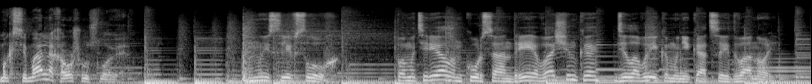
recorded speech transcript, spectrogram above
максимально хорошие условия. Мысли вслух. По материалам курса Андрея Ващенко «Деловые коммуникации 2.0».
